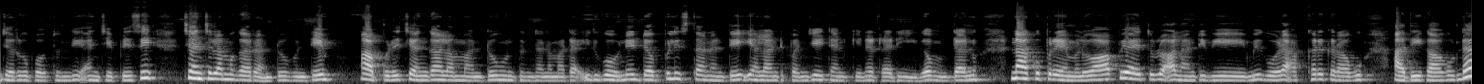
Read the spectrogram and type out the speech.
జరగబోతుంది అని చెప్పేసి చెంచలమ్మ గారు అంటూ ఉంటే అప్పుడే చెంగాలమ్మ అంటూ ఉంటుందన్నమాట. ఇదిగో నేను డబ్బులు ఇస్తానంటే ఎలాంటి పని చేయటానికైనా రెడీగా ఉంటాను. నాకు ప్రేమలు ఆప్యాయతలు అలాంటివి ఏమీ కూడా అక్కడికి రావు. అది కాకుండా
